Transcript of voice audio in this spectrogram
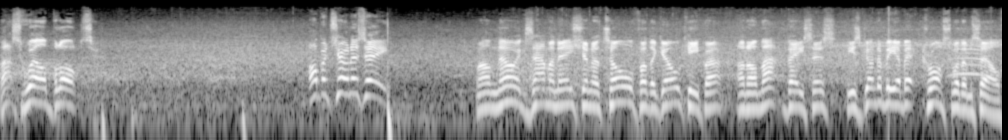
That's well blocked. Opportunity! Well, no examination at all for the goalkeeper, and on that basis, he's going to be a bit cross with himself.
